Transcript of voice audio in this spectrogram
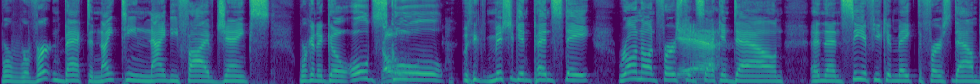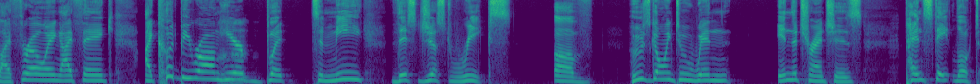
we're reverting back to 1995 Jenks we're going to go old school oh. Michigan Penn State, run on first yeah. and second down, and then see if you can make the first down by throwing. I think I could be wrong mm-hmm. here, but to me, this just reeks of who's going to win in the trenches. Penn State looked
